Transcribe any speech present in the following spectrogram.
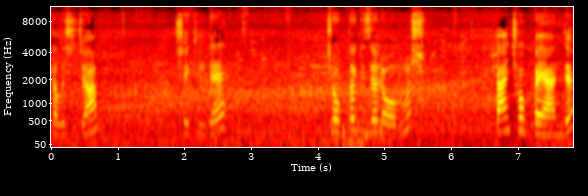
çalışacağım. Bu şekilde. Çok da güzel olmuş. Ben çok beğendim.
